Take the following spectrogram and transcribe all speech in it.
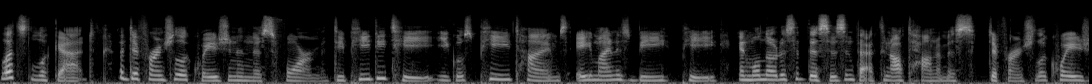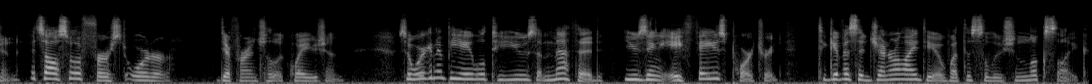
Let's look at a differential equation in this form. dp dt equals p times a minus b p, and we'll notice that this is in fact an autonomous differential equation. It's also a first order differential equation. So we're going to be able to use a method using a phase portrait to give us a general idea of what the solution looks like.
